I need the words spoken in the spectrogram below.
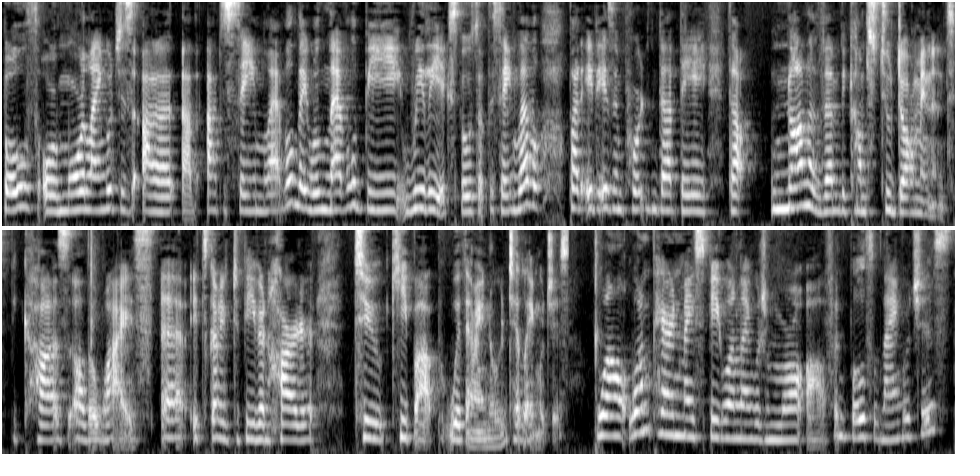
both or more languages at, at, at, the same level. They will never be really exposed at the same level, but it is important that they that none of them becomes too dominant because otherwise uh, it's going to be even harder to keep up with the minority languages. Well, one parent may speak one language more often, both languages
